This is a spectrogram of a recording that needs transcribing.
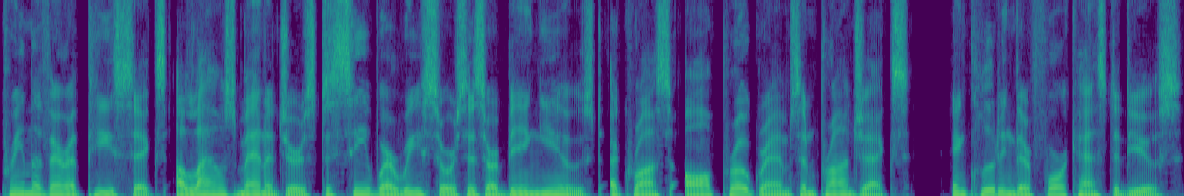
Primavera P6 allows managers to see where resources are being used across all programs and projects, including their forecasted use.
